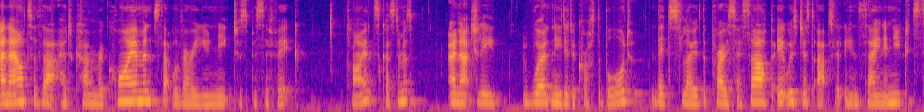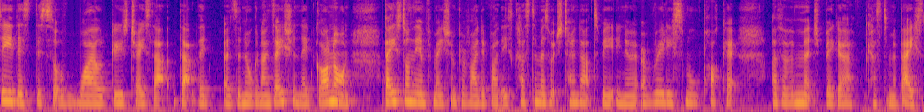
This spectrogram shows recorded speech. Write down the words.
And out of that had come requirements that were very unique to specific clients, customers, and actually weren't needed across the board. They'd slowed the process up. It was just absolutely insane, and you could see this this sort of wild goose chase that that they as an organisation they'd gone on, based on the information provided by these customers, which turned out to be you know a really small pocket of a much bigger customer base.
